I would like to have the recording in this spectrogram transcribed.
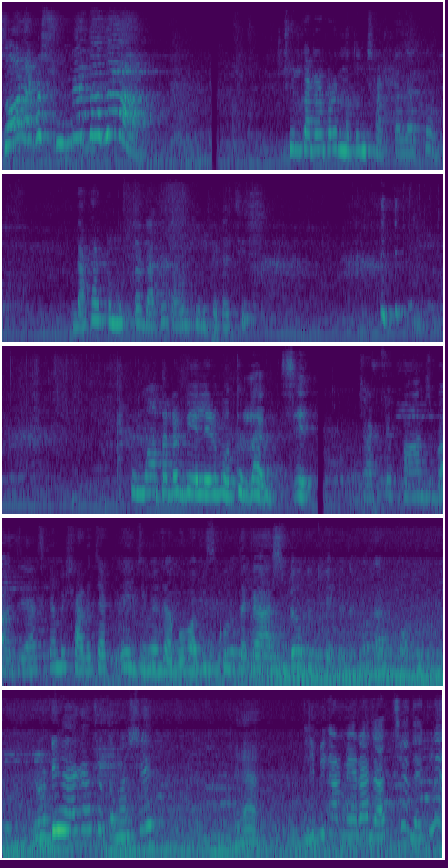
শোন একটা শুনে তো যা। চুল কাটার পরে নতুন ছাটটা দেখো। দেখা একটু মুখটা দেখা কেমন চুল কেটেছিস মাথাটা বেলের মতো লাগছে। চারটে পাঁচ বাজে আজকে আমি সাড়ে চারটেই জিমে যাব। বাবি স্কুল থেকে আসবে ওকে খেতে দেবো তারপর। রুটি হয়ে গেছে তোমার সেই হ্যাঁ। লিপিকার মেয়েরা যাচ্ছে দেখলে?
